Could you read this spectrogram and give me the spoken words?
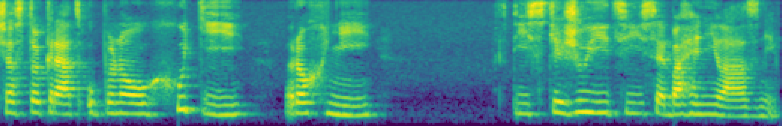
častokrát s úplnou chutí rochní v té stěžující se bahení lázni.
